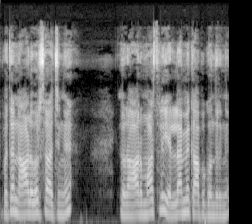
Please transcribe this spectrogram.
இப்போ தான் நாலு வருஷம் ஆச்சுங்க. ஒரு ஆறு மாதத்துல எல்லாமே காப்புக்கு வந்துடுங்க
